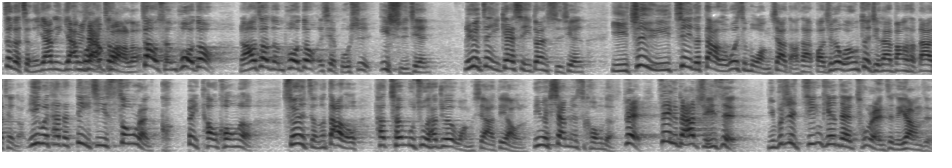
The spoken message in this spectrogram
这个整个压力压过来之后，造成破洞，然后造成破洞，而且不是一时间，因为这应该是一段时间，以至于这个大楼为什么往下倒塌？宝杰哥，我用最简单的方法大家听懂，因为它的地基松软被掏空了，所以整个大楼它撑不住，它就会往下掉了，因为下面是空的。对，这个大家举一次。你不是今天才突然这个样子，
